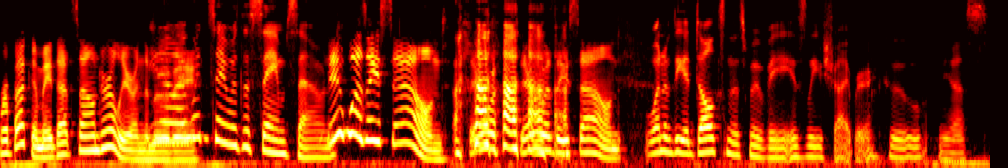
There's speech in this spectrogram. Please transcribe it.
Rebecca made that sound earlier in the You movie. know, I wouldn't say it was the same sound. It was a sound. There was, there was a sound. One of the adults in this movie is Liev Schreiber, who Yes.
